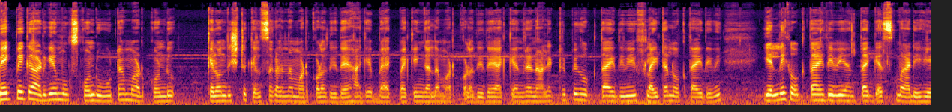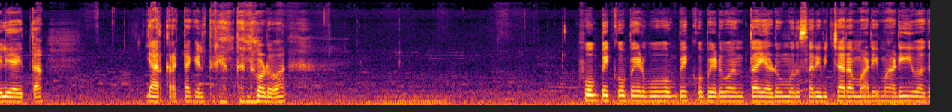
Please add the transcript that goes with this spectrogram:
ಬೇಗ ಬೇಗ ಅಡುಗೆ ಮುಗಿಸ್ಕೊಂಡು ಊಟ ಮಾಡಿಕೊಂಡು ಕೆಲವೊಂದಿಷ್ಟು ಕೆಲಸಗಳನ್ನು ಮಾಡ್ಕೊಳ್ಳೋದಿದೆ, ಹಾಗೆ ಬ್ಯಾಗ್ ಪ್ಯಾಕಿಂಗ್ ಎಲ್ಲ ಮಾಡ್ಕೊಳ್ಳೋದಿದೆ. ಯಾಕೆಂದರೆ ನಾಳೆ ಟ್ರಿಪ್ಪಿಗೆ ಹೋಗ್ತಾ ಇದ್ದೀವಿ ಫ್ಲೈಟಲ್ಲಿ ಹೋಗ್ತಾ ಇದ್ದೀವಿ. ಎಲ್ಲಿಗೆ ಹೋಗ್ತಾ ಇದ್ದೀವಿ ಅಂತ ಗೆಸ್ ಮಾಡಿ ಹೇಳಿ ಆಯಿತಾ? ಯಾರು ಕರೆಕ್ಟಾಗಿ ಹೇಳ್ತೀರಿ ಅಂತ ನೋಡುವ. ಹೋಗಬೇಕು ಬೇಡವೋ ಹೋಗಬೇಕು ಬೇಡವೋ ಅಂತ ಎರಡು, ಮೂರು ಸರಿ ವಿಚಾರ ಮಾಡಿ ಮಾಡಿ ಇವಾಗ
